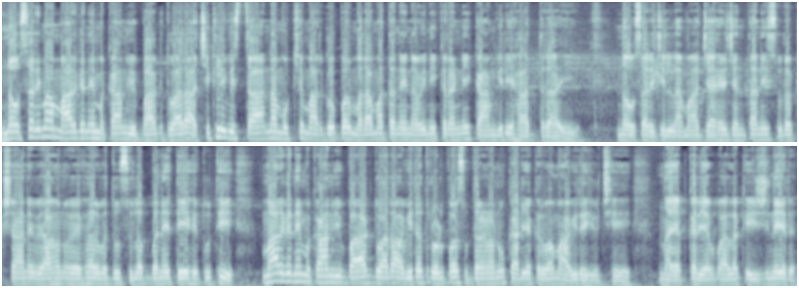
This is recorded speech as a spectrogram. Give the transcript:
નવસારીમાં માર્ગ અને મકાન વિભાગ દ્વારા ચીખલી વિસ્તારના મુખ્ય માર્ગો પર મરામત અને નવીનીકરણની કામગીરી હાથ ધરાઈ. નવસારી જિલ્લામાં જાહેર જનતાની સુરક્ષા અને વાહન વ્યવહાર વધુ સુલભ બને તે હેતુથી માર્ગ અને મકાન વિભાગ દ્વારા અવિરત રોડ પર સુધારણાનું કાર્ય કરવામાં આવી રહ્યું છે. નાયબ કાર્યપાલક ઇજનેર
